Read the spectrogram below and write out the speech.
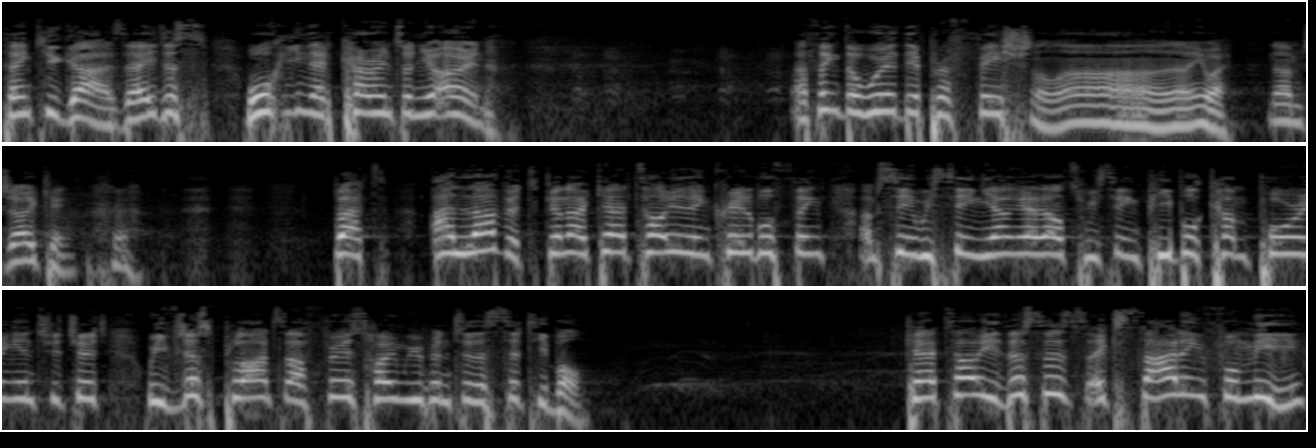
Thank you guys. They eh? just walking that current on your own. I think the word they're professional. Oh, anyway, no, I'm joking. but I love it. Can I, can I tell you the incredible thing? I'm seeing, we're seeing young adults, we're seeing people come pouring into church. We've just planted our first home group into the City Bowl. Can I tell you, this is exciting for me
